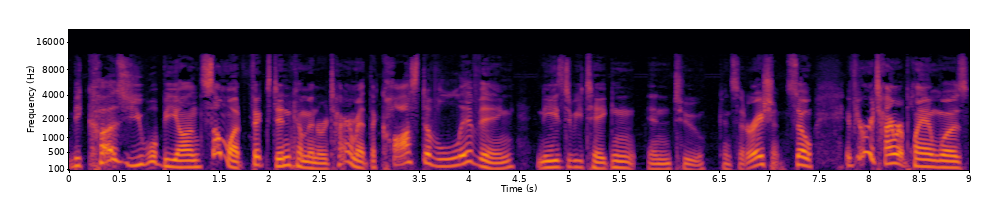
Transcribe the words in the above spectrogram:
Because you will be on somewhat fixed income in retirement, the cost of living needs to be taken into consideration. So, if your retirement plan was,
